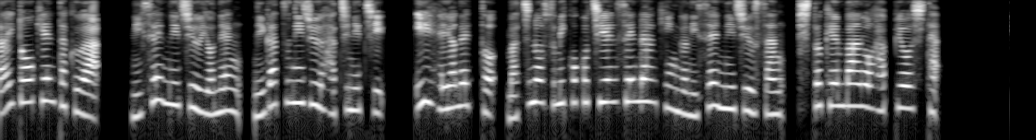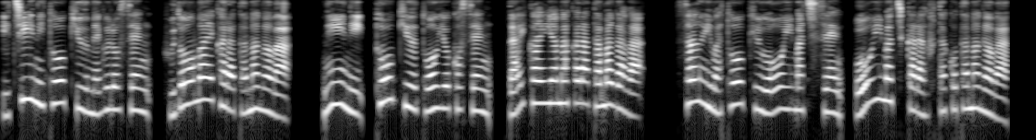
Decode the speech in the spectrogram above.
大東建託は、2024年2月28日、いい部屋ネット街の住み心地沿線ランキング2023首都圏版を発表した。1位に東急目黒線、不動前から玉川、2位に東急東横線、代官山から玉川、3位は東急大井町線、大井町から二子玉川。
